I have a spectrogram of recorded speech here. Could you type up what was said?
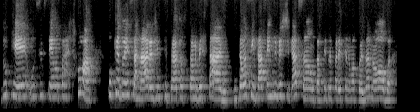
do que o sistema particular. Porque doença rara a gente se trata no hospital universitário. Então, assim, tá sempre investigação, tá sempre aparecendo uma coisa nova.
